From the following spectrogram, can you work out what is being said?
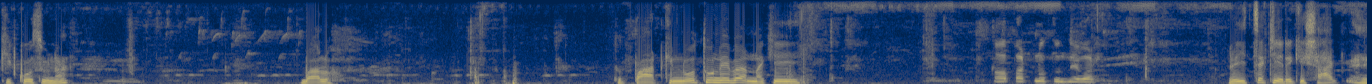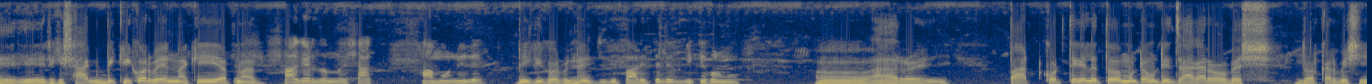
কি কচু না? ভালো। তো পাট কি নতুন এবার নাকি? পাট নতুন এবার। ইচ্ছা কি এটা কি শাক এটা কি শাক বিক্রি করবেন নাকি আপনার শাকের জন্য শাক খামো নিজে। বিক্রি করবেন হ্যাঁ? যদি পারি তাহলে বিক্রি করব। আর পাট করতে গেলে তো মোটামুটি জায়গারও বেশ দরকার বেশি।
